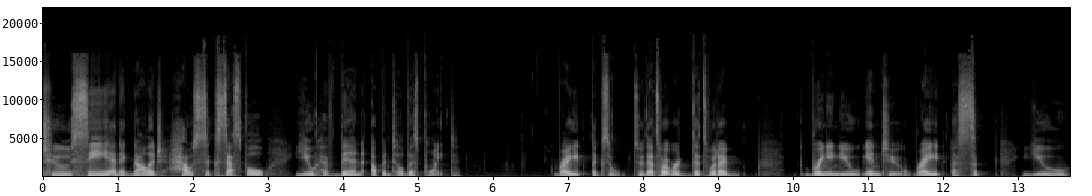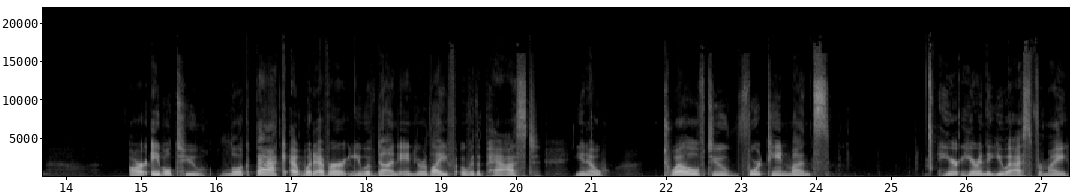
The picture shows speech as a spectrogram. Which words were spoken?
to see and acknowledge how successful you have been up until this point. Right? Like so so that's what we're that's what I'm bringing you into, right? A su- you are able to look back at whatever you have done in your life over the past, you know, 12 to 14 months here here in the US for my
